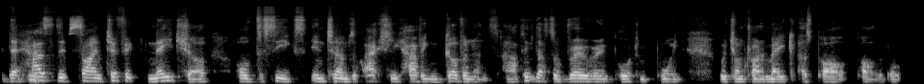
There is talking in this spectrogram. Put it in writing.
There hmm. has this scientific nature of the Sikhs in terms of actually having governance. And I think that's a very, very important point, which I'm trying to make as part, part of the book.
